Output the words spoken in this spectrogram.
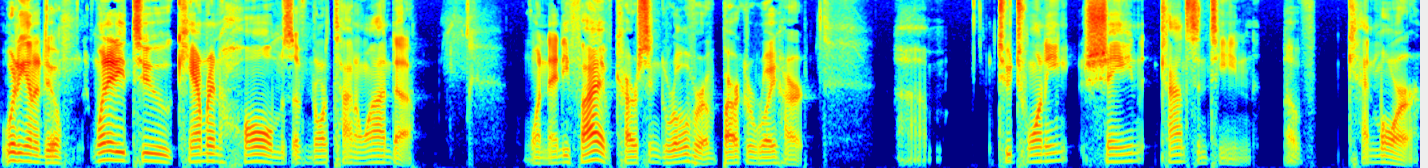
what are you gonna do? 182 Cameron Holmes of North Tonawanda. 195 Carson Grover of Barker Royhart. Um, 220 Shane Constantine of Kenmore.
